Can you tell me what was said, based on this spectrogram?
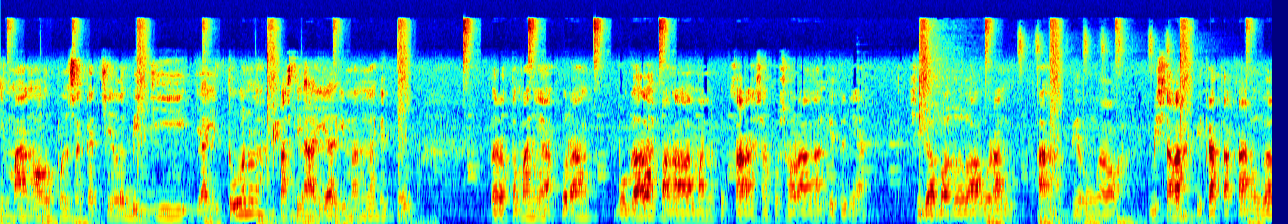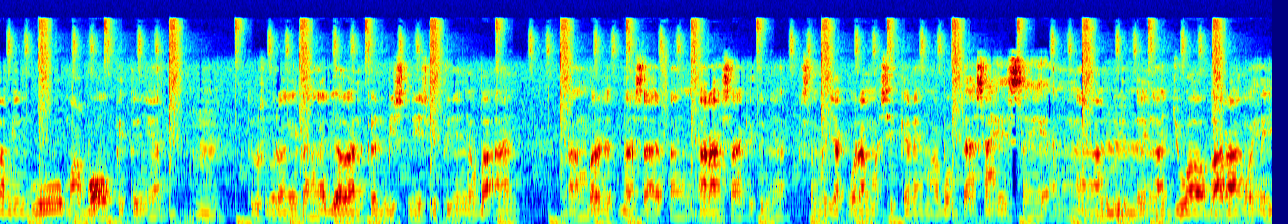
iman walaupun sekecil biji zaitun lah pasti aya iman lah gitu. Para temannya kurang boga lah pengalaman ku karasa ku sorangan gitunya siga baheula orang ah hampir unggal bisa lah dikatakan unggal minggu mabok gitunya Hmm. terus orangnya kan ngajalankan bisnis gitunya nyobaan orang bahasa, bahasa eta ngarasa gitunya semenjak orang masih kena mabok teh asa hese anjing ngangan Hmm. duit teh ngajual barang we hey,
